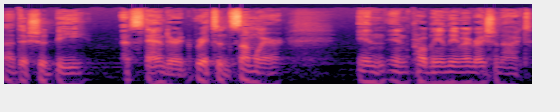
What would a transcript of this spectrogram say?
Uh, there should be a standard written somewhere, in, in probably in the Immigration Act,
